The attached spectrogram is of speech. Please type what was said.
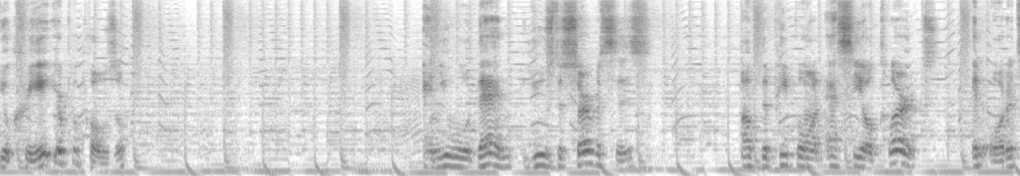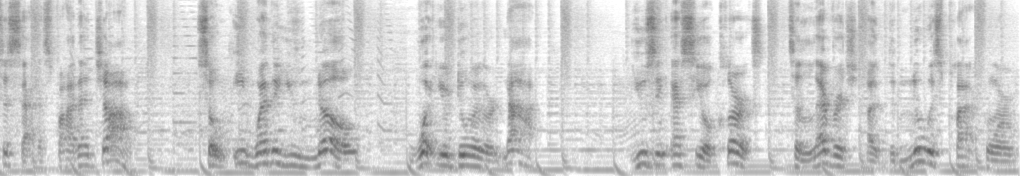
you'll create your proposal and you will then use the services of the people on SEO clerks in order to satisfy that job. So whether you know what you're doing or not, using SEO clerks to leverage uh, the newest platform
